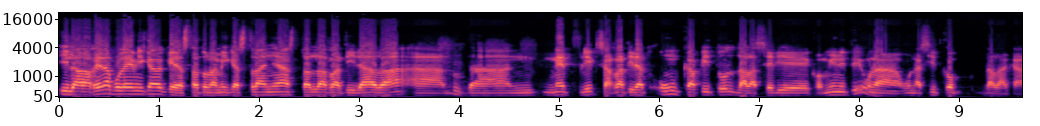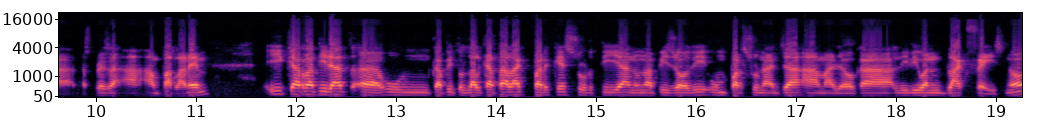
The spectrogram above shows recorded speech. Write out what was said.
I la darrera polèmica, que ha estat una mica estranya, ha estat la retirada eh, de Netflix. S'ha retirat un capítol de la sèrie Community, una, una sitcom de la que després a- en parlarem, i que ha retirat eh, un capítol del catàleg perquè sortia en un episodi un personatge amb allò que li diuen blackface, no?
